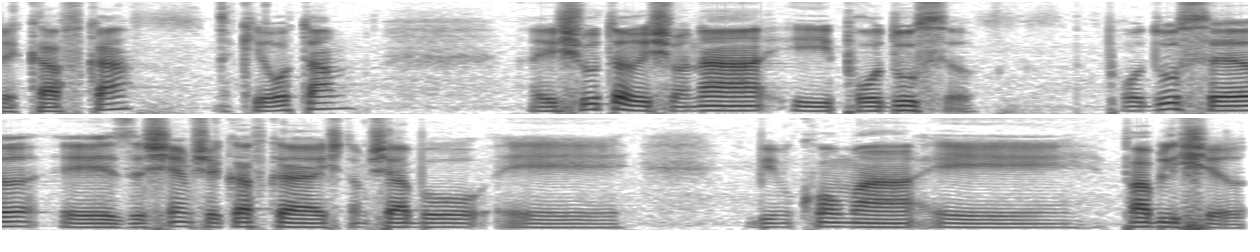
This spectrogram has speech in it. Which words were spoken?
בקפקא, נכיר אותן. הישות הראשונה היא producer. producer אה, זה שם שקפקא השתמשה בו אה, במקום ה publisher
